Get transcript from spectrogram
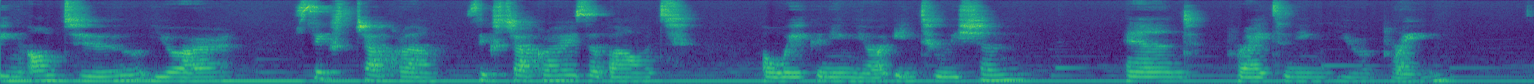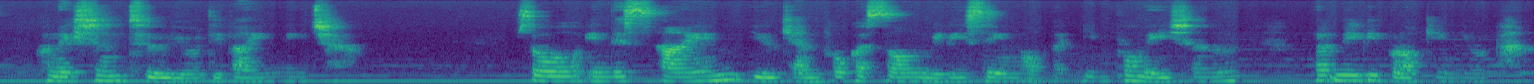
Moving on to your sixth chakra. Sixth chakra is about awakening your intuition and brightening your brain, connection to your divine nature. So in this time, you can focus on releasing of the information that may be blocking your path.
